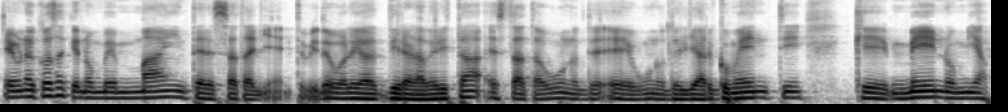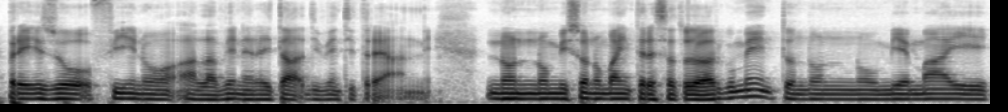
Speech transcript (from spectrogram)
è una cosa che non mi è mai interessata a niente, vi devo dire la verità, è stato uno, de- è uno degli argomenti che meno mi ha preso fino alla venera età di 23 anni. Non, non mi sono mai interessato dell'argomento, non, non mi è mai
